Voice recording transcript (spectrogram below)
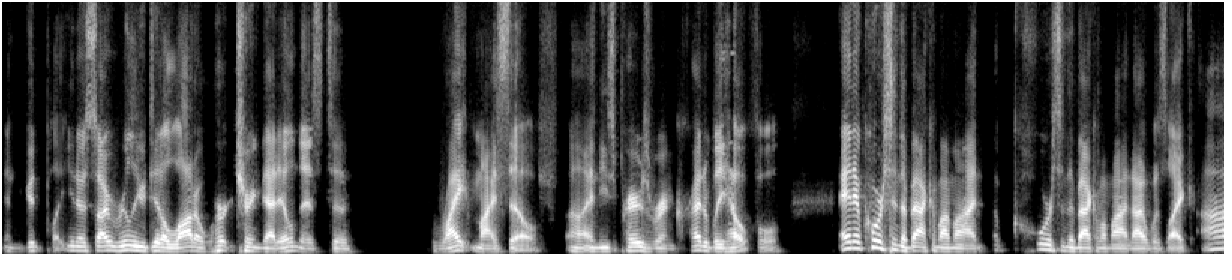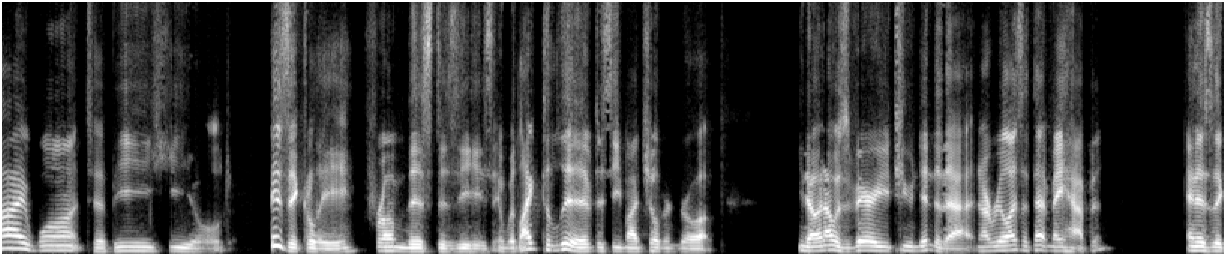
in good place? You know, so I really did a lot of work during that illness to right myself. Uh, and these prayers were incredibly helpful. And of course, in the back of my mind, of course, in the back of my mind, I was like, I want to be healed physically from this disease and would like to live to see my children grow up. You know, and I was very tuned into that. And I realized that that may happen. And as the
